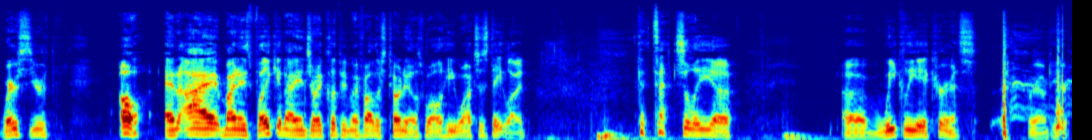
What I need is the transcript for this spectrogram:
Where's your? Oh, and I. My name's Blake, and I enjoy clipping my father's toenails while he watches Dateline. That's actually a, a weekly occurrence around here.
